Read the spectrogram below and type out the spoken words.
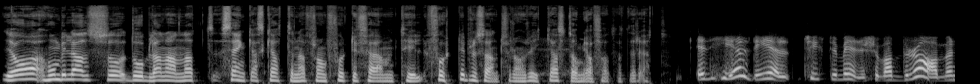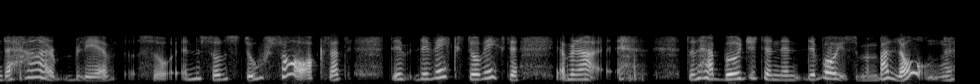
Ja, hon vill alltså då bland annat sänka skatterna från 45 till 40 procent för de rikaste om jag fattat det rätt. En hel del tyckte människor var bra men det här blev så, en sån stor sak så att det, det växte och växte. Jag menar, den här budgeten den, det var ju som en ballong.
